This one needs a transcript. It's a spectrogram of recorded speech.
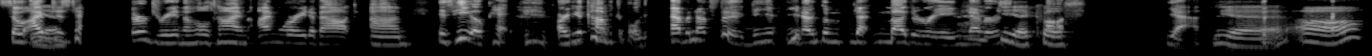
So I've Yeah. just had surgery, and the whole time I'm worried about um, is he okay? Are you comfortable? Do you have enough food? Do you, you know, the that mothering never Yeah, of course. Yeah, Yeah. Oh,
